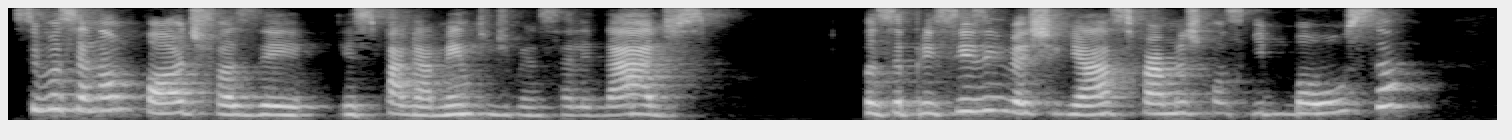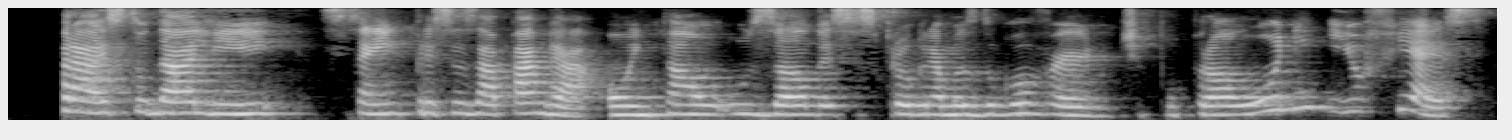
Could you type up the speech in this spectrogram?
Se você não pode fazer esse pagamento de mensalidades, você precisa investigar as formas de conseguir bolsa para estudar ali sem precisar pagar, ou então usando esses programas do governo, tipo o ProUni e o FIES.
